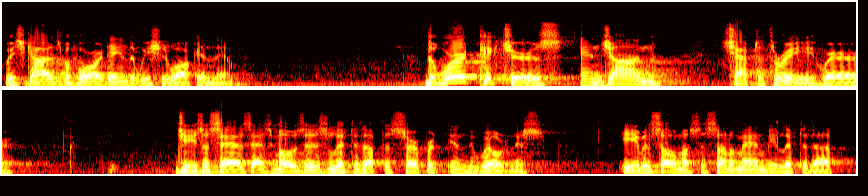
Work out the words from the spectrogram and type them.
which God has before ordained that we should walk in them. The word pictures in John chapter 3, where Jesus says, As Moses lifted up the serpent in the wilderness, even so must the Son of Man be lifted up,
